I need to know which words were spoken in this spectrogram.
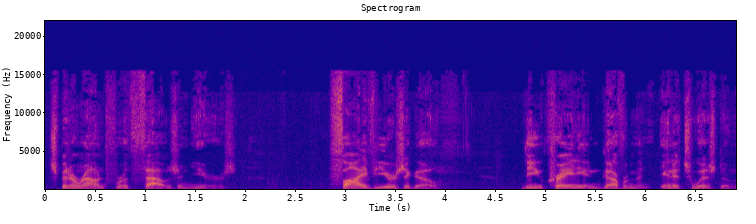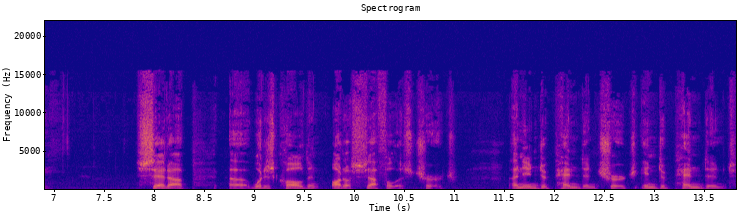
It's been around for a thousand years. Five years ago, the Ukrainian government, in its wisdom, set up uh, what is called an autocephalous church, an independent church, independent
